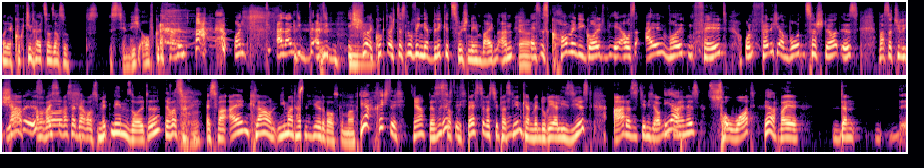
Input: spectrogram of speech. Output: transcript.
Und er guckt ihn halt so und sagt so, das ist dir nicht aufgefallen? und allein die, also die ich schwöre, guckt euch das nur wegen der Blicke zwischen den beiden an. Ja. Es ist Comedy Gold, wie er aus allen Wolken fällt und völlig am Boden zerstört ist, was natürlich schade ist. aber weißt du, was er daraus mitnehmen sollte? Ja, was, Es war allen klar und niemand hat einen Hehl draus gemacht. ja, richtig. Ja. Das ist doch Richtig. das Beste, was dir passieren kann, wenn du realisierst, A, dass es dir nicht aufgefallen Ja. ist, so what? Ja. Weil dann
